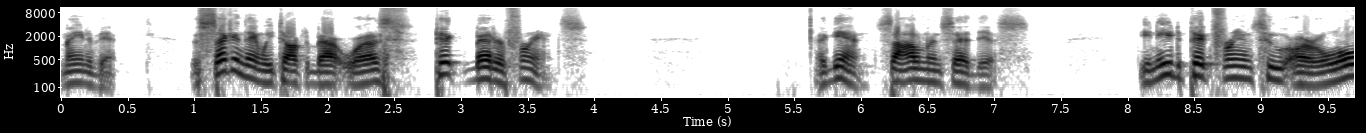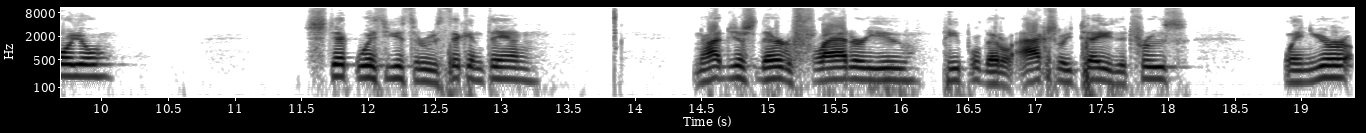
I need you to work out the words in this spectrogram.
main event. The second thing we talked about was pick better friends. Again, Solomon said this. You need to pick friends who are loyal, stick with you through thick and thin, not just there to flatter you, people that'll actually tell you the truth when you're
